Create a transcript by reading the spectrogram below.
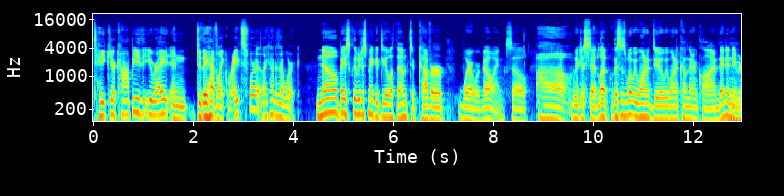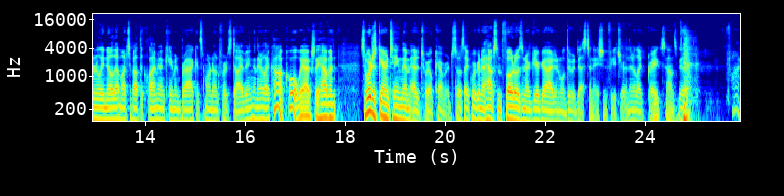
take your copy that you write and do they have like rights for it? Like how does that work? No, basically, we just make a deal with them to cover where we're going. So Oh. we just said, look, this is what we want to do. We want to come there and climb. They didn't even mm-hmm. really know that much about the climbing on Cayman Brac. It's more known for its diving. And they're like, huh, cool. We actually haven't. So we're just guaranteeing them editorial coverage. So it's like we're going to have some photos in our gear guide and we'll do a destination feature. And they're like, great, sounds good. Fuck,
